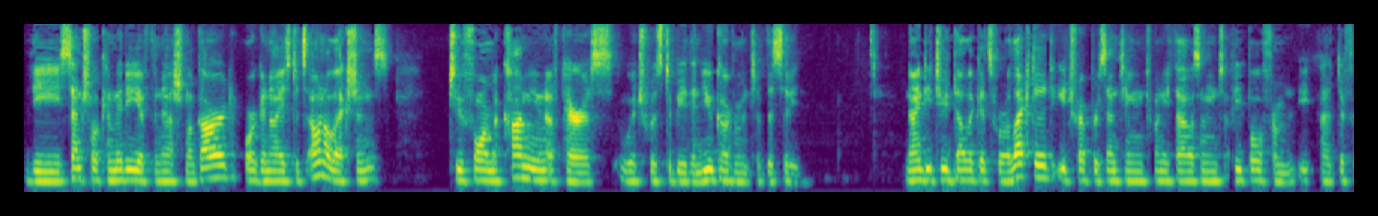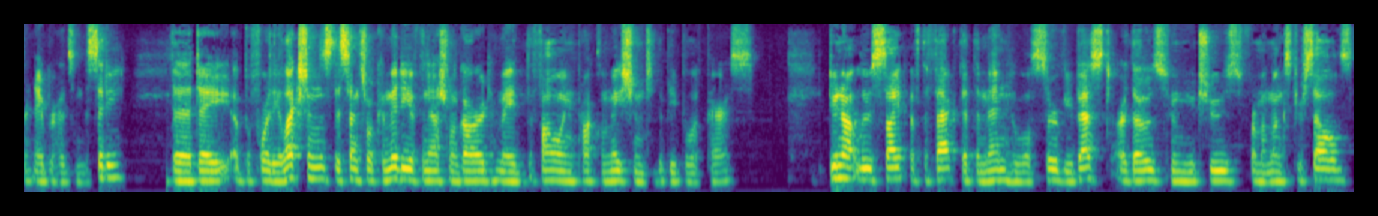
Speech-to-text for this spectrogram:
the Central Committee of the National Guard organized its own elections to form a commune of Paris, which was to be the new government of the city. 92 delegates were elected, each representing 20,000 people from uh, different neighborhoods in the city. The day before the elections, the Central Committee of the National Guard made the following proclamation to the people of Paris. Do not lose sight of the fact that the men who will serve you best are those whom you choose from amongst yourselves,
